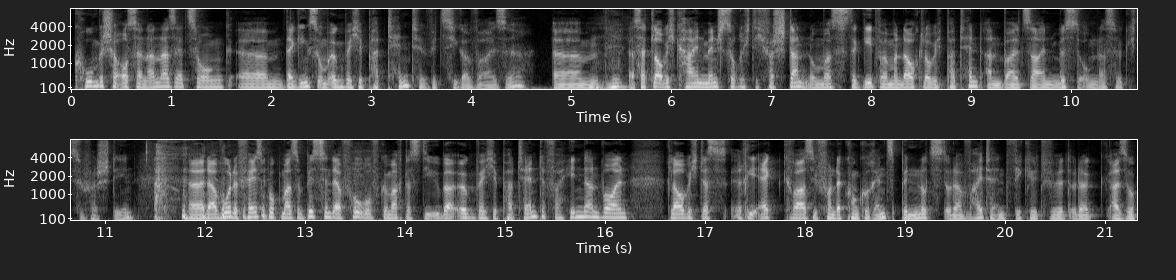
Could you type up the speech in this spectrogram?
komische Auseinandersetzung, ähm, da ging es um irgendwelche Patente, witzigerweise. Ähm, mhm. Das hat, glaube ich, kein Mensch so richtig verstanden, um was es da geht, weil man da auch, glaube ich, Patentanwalt sein müsste, um das wirklich zu verstehen. äh, da wurde Facebook mal so ein bisschen der Vorwurf gemacht, dass die über irgendwelche Patente verhindern wollen, glaube ich, dass React quasi von der Konkurrenz benutzt oder weiterentwickelt wird oder also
